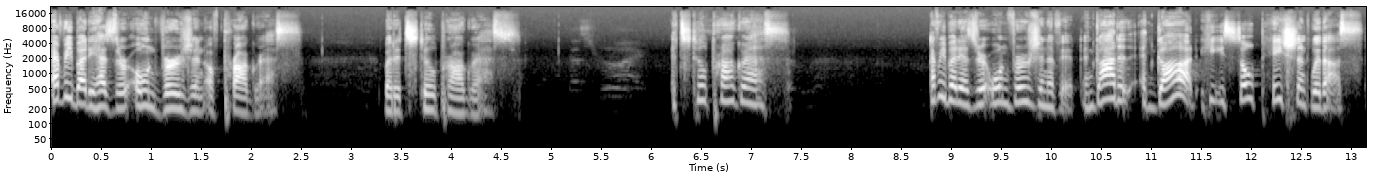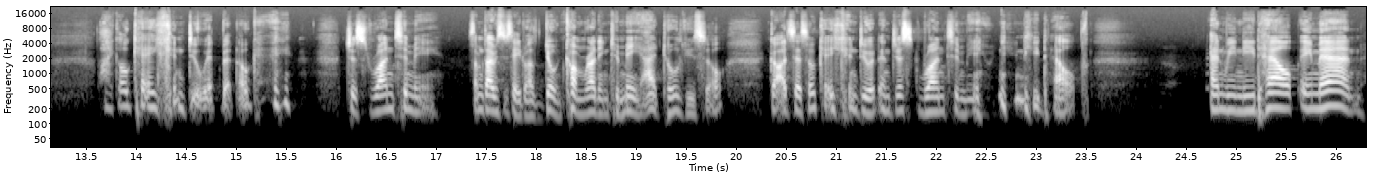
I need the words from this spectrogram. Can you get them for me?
everybody has their own version of progress but it's still progress. It's still progress. Everybody has their own version of it. And God, and God, He is so patient with us. Like, okay, you can do it, but okay, just run to me. Sometimes you say, well, don't come running to me. I told you so. God says, okay, you can do it, and just run to me. you need help. And we need help. Amen.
